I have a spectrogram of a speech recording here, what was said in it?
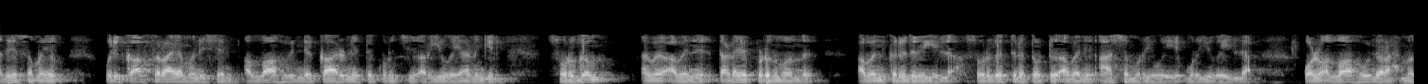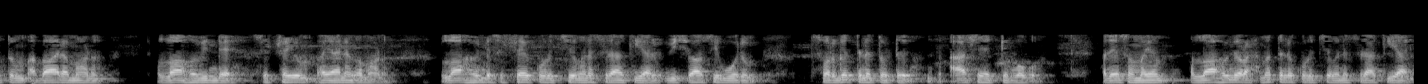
അതേസമയം ഒരു കാഫിറായ മനുഷ്യൻ അള്ളാഹുവിന്റെ കാരുണ്യത്തെക്കുറിച്ച് അറിയുകയാണെങ്കിൽ സ്വർഗം അവ- അവന് തടയപ്പെടുന്നുവെന്ന് അവൻ കരുതുകയില്ല. സ്വർഗത്തിന് തൊട്ട് അവന് ആശ മുറിയുകയും മുറിയുകയില്ല. അപ്പോൾ അള്ളാഹുവിന്റെ റഹ്മത്തും അപാരമാണ്. അള്ളാഹുവിന്റെ ശിക്ഷയും ഭയാനകമാണ്. അള്ളാഹുവിന്റെ ശിക്ഷയെക്കുറിച്ച് മനസ്സിലാക്കിയാൽ വിശ്വാസി പോലും സ്വർഗത്തിന് തൊട്ട് ആശയറ്റു പോകും. അതേസമയം അള്ളാഹുവിന്റെ റഹ്മത്തിനെ കുറിച്ച് മനസ്സിലാക്കിയാൽ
